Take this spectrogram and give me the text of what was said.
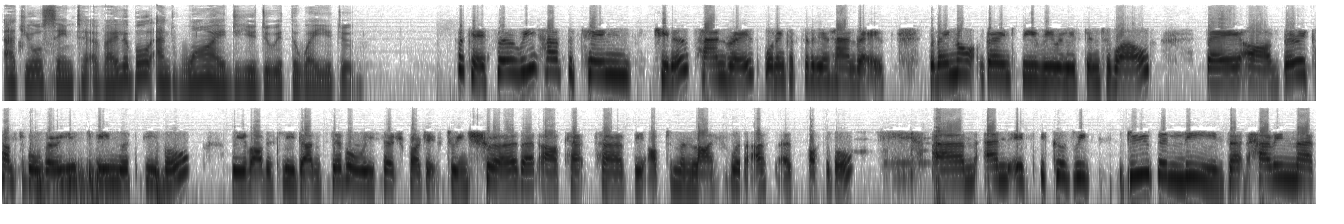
at your center available and why do you do it the way you do. Okay, so we have the 10 cheetahs, hand raised, born in captivity and hand raised. So they're not going to be re-released into wild. They are very comfortable, very used to being with people. We've obviously done several research projects to ensure that our cats have the optimum life with us as possible. Um, and it's because we do believe that having that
